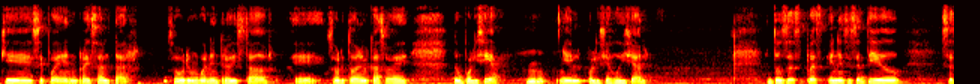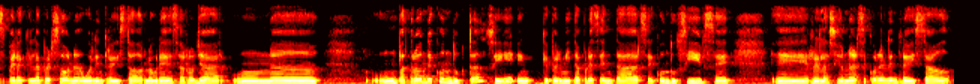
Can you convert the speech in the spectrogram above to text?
que se pueden resaltar sobre un buen entrevistador, eh, sobre todo en el caso de, un policía y el policía judicial. Entonces, pues en ese sentido, se espera que la persona o el entrevistador logre desarrollar una, un patrón de conducta, ¿sí? Que permita presentarse, conducirse, eh, relacionarse con el entrevistado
